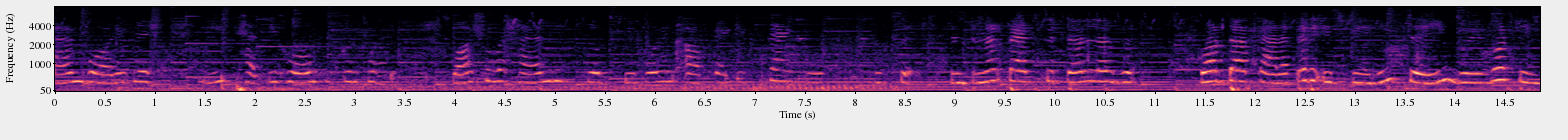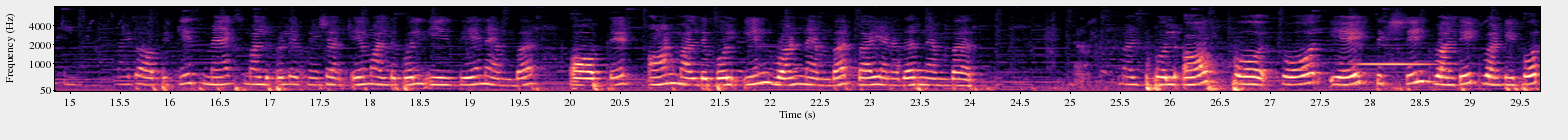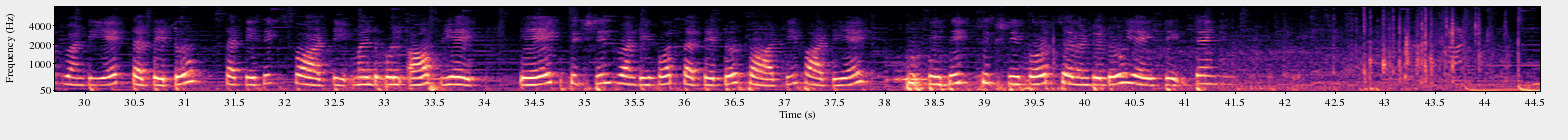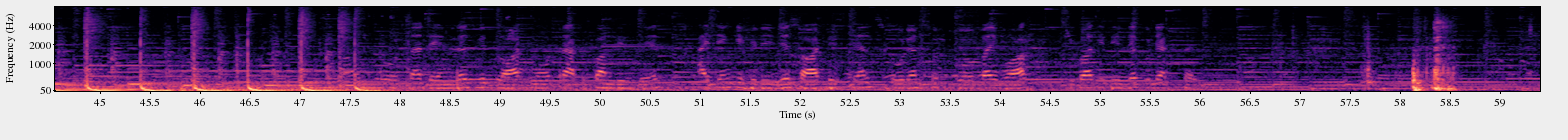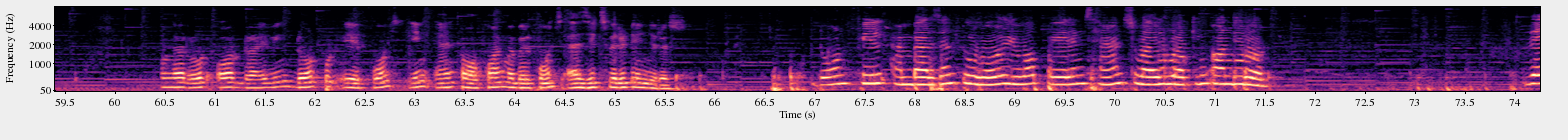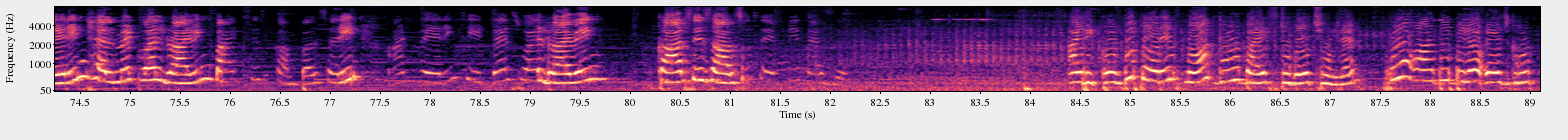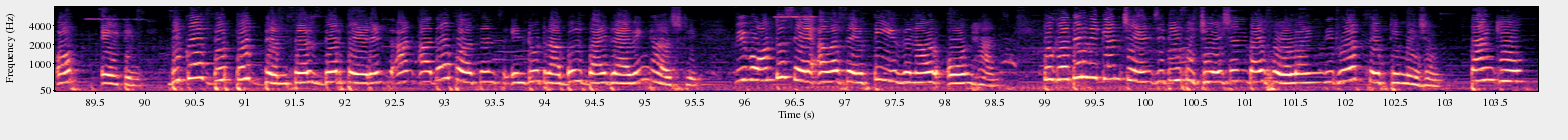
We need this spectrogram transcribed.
hand body fresh. Eat healthy home cooked food. Wash your hands with soap before and after eating. Thank you. Internal facts tell us what the character is feeling, saying, doing or thinking. My topic is max multiple definition. A multiple is a number opted on multiple in one number by another number. Multiple of four four eight sixteen twenty twenty four twenty eight thirty two thirty six forty multiple of eight eight sixteen twenty four thirty two forty forty eight fifty six sixty four seventy two eighty thank you dangerous with lot more traffic on these days. I think if it is a short distance, students should go by walk because it is a good exercise. on the road or driving, don't put earphones in and talk on mobile phones as it's very dangerous. Don't feel embarrassed to hold your parents' hands while walking on the road. Wearing helmet while driving bikes is compulsory and wearing seat belts while driving cars is also safety measure. I request the parents not give bikes to their children who are the below age group of 18 because they put themselves, their parents and other persons into trouble by driving harshly. We want to say our safety is in our own hands. Together we can change the situation by following the road safety measure. Thank you.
